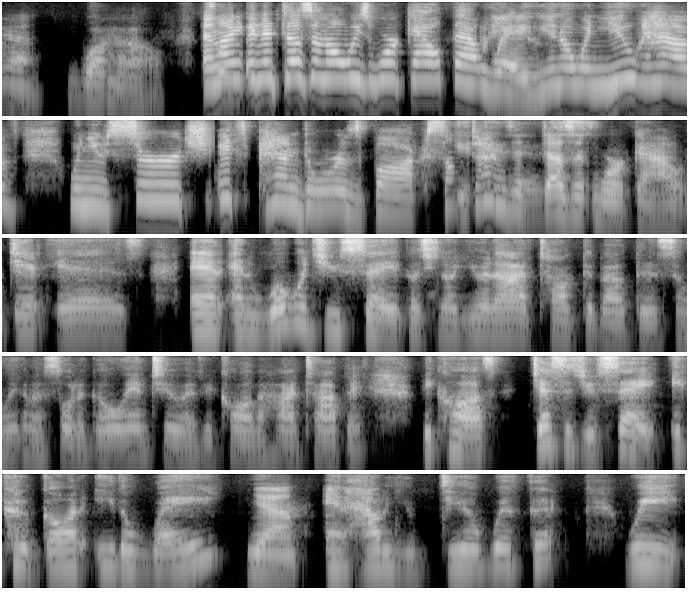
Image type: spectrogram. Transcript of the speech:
yeah Wow. And So- I and it doesn't always work out that way. You know, when you have when you search, it's Pandora's box. Sometimes it, doesn't work out. It is. And and what would you say? Because you know, you and I have talked about this and we're gonna sort of go into as we call it, a hot topic. Because just as you say, it could have gone either way. yeah. And how do you deal with it? We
